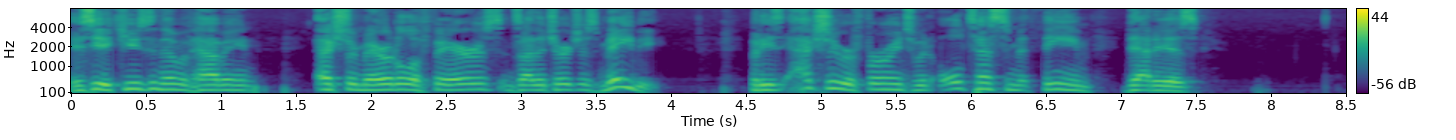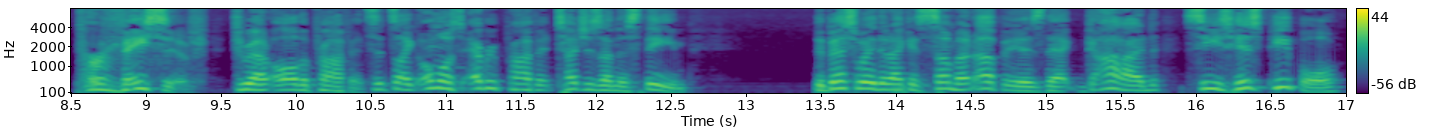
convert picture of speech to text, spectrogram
Is he accusing them of having extramarital affairs inside the churches? Maybe. But he's actually referring to an Old Testament theme that is pervasive throughout all the prophets. It's like almost every prophet touches on this theme. The best way that I could sum it up is that God sees his people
